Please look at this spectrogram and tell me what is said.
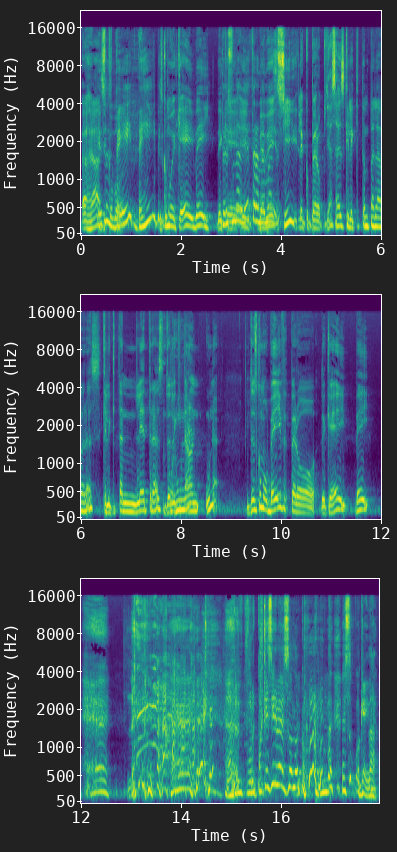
Ajá, Eso es como- babe. Babe. Es como de que, hey, babe. De Pero que, es una "Hey, letra nada bebé". más. Sí, le- pero ya sabes que le quitan palabras, que le quitan letras, entonces ¿Por le una? quitaron una. Entonces, como babe, pero de que, hey, babe. ¿Para qué sirve eso, loco? Eso- ok, va.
